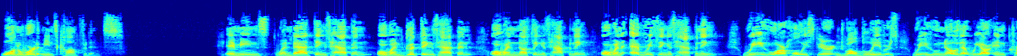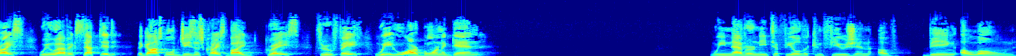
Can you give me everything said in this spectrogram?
Well, in a word, it means confidence. It means when bad things happen, or when good things happen, or when nothing is happening, or when everything is happening, we who are Holy Spirit and dwell believers, we who know that we are in Christ, we who have accepted the gospel of Jesus Christ by grace through faith, we who are born again, we never need to feel the confusion of being alone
